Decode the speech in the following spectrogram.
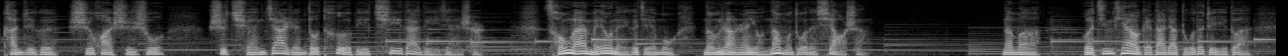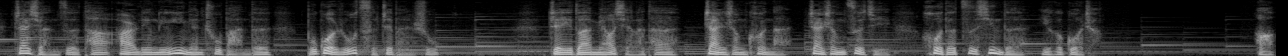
看这个《实话实说》，是全家人都特别期待的一件事儿。从来没有哪个节目能让人有那么多的笑声。那么，我今天要给大家读的这一段，摘选自他二零零一年出版的《不过如此》这本书。这一段描写了他战胜困难、战胜自己、获得自信的一个过程。好，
